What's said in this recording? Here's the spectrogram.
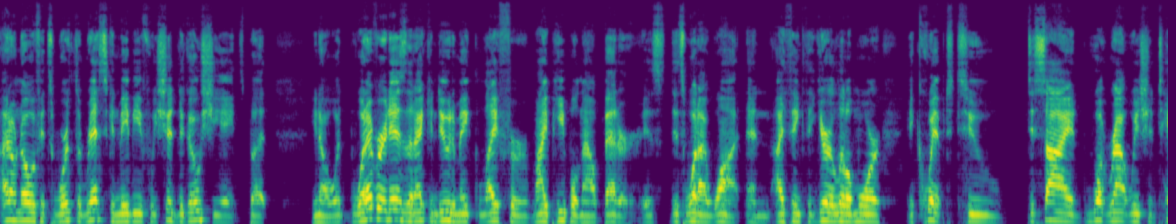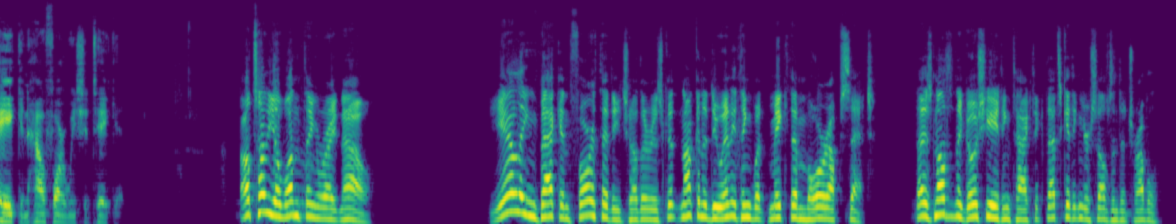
I don't know if it's worth the risk and maybe if we should negotiate, but you know, what whatever it is that I can do to make life for my people now better is is what I want and I think that you're a little more equipped to decide what route we should take and how far we should take it. I'll tell you one thing right now. Yelling back and forth at each other is not going to do anything but make them more upset. That is not a negotiating tactic. That's getting yourselves into trouble.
